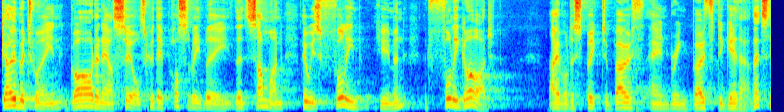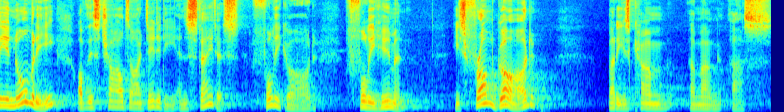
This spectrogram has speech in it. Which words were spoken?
go between God and ourselves could there possibly be than someone who is fully human and fully God? able to speak to both and bring both together. That's the enormity of this child's identity and status fully God, fully human. He's from God, but he's come among us.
